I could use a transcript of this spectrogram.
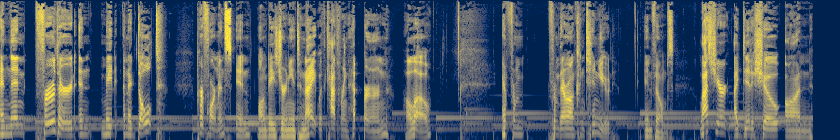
and then furthered and made an adult performance in Long Day's Journey into Night with Katharine Hepburn. Hello. And from from there on continued in films. Last year I did a show on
